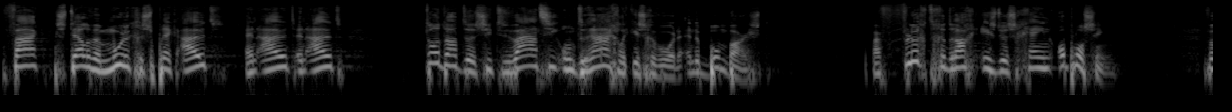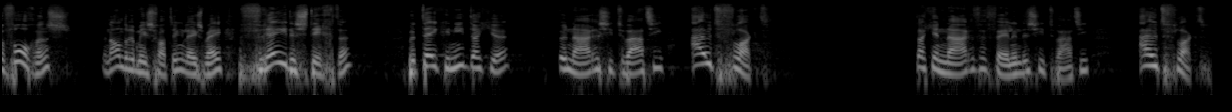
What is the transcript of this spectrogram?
vaak stellen we een moeilijk gesprek uit en uit en uit, totdat de situatie ondraaglijk is geworden en de bom barst. Maar vluchtgedrag is dus geen oplossing. Vervolgens, een andere misvatting, lees mee, vrede stichten betekent niet dat je een nare situatie uitvlakt. Dat je een nare, vervelende situatie uitvlakt.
